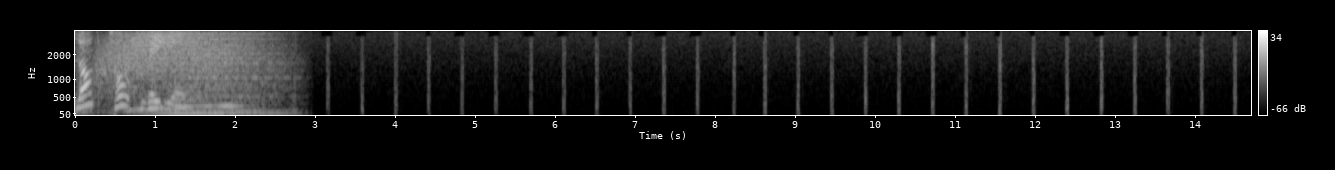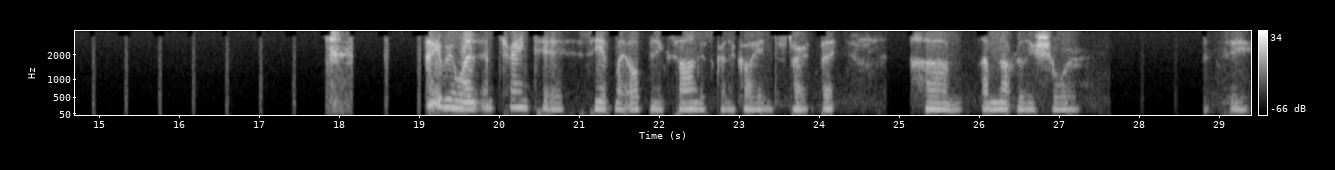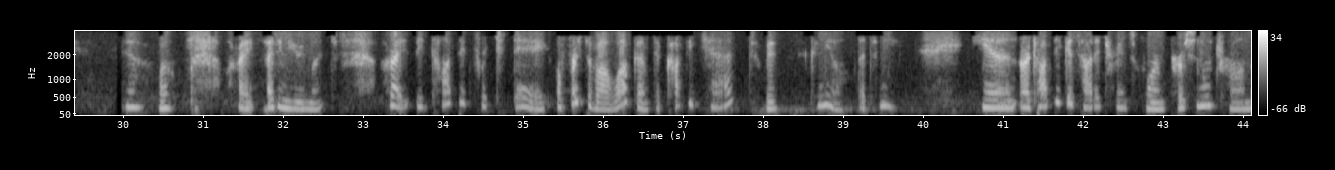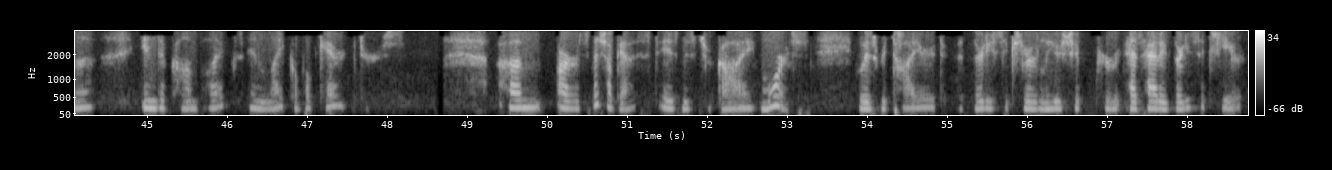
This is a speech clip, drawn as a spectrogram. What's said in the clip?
Blog Talk Radio. Hi everyone. I'm trying to see if my opening song is going to go ahead and start, but um, I'm not really sure. Let's see. Yeah, well, all right. I didn't hear much. All right, the topic for today. Well, first of all, welcome to Coffee Chat with Camille. That's me. And our topic is how to transform personal trauma into complex and likable characters. Um, our special guest is Mr. Guy Morris, who is retired, a 36-year leadership has had a 36-year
